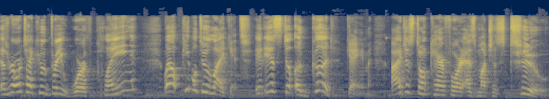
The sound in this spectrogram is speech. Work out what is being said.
Is Railroad Tycoon 3 worth playing? Well, people do like it. It is still a good game. I just don't care for it as much as 2.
